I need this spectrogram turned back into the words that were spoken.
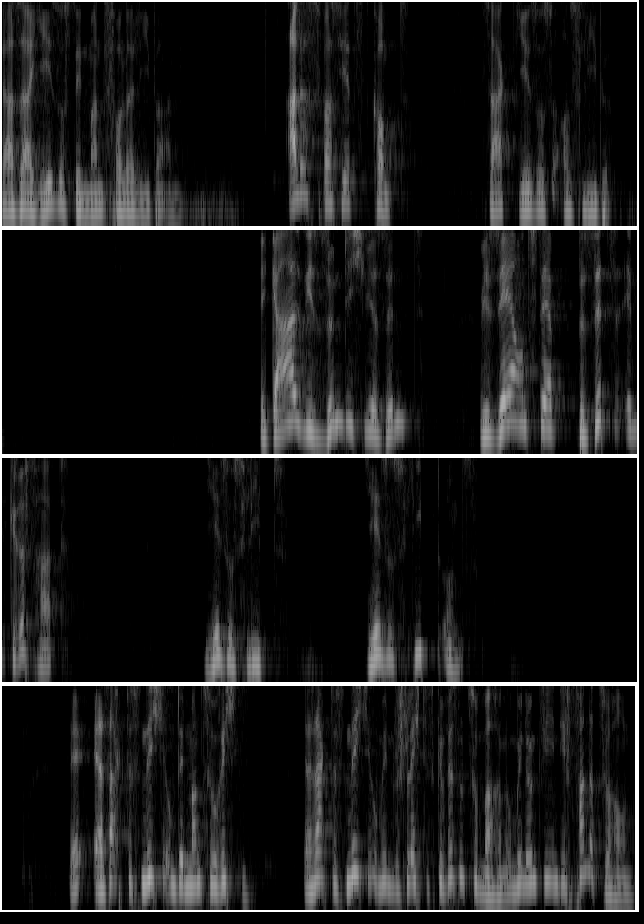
Da sah Jesus den Mann voller Liebe an. Alles, was jetzt kommt, sagt Jesus aus Liebe. Egal wie sündig wir sind, wie sehr uns der Besitz im Griff hat, Jesus liebt. Jesus liebt uns. Er, er, sagt es nicht, um den Mann zu richten. Er sagt es nicht, um ihm ein schlechtes Gewissen zu machen, um ihn irgendwie in die Pfanne zu hauen.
